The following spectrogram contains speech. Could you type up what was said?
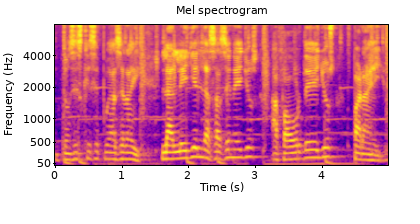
Entonces, ¿qué se puede hacer ahí? Las leyes las hacen ellos a favor de ellos, para ellos.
